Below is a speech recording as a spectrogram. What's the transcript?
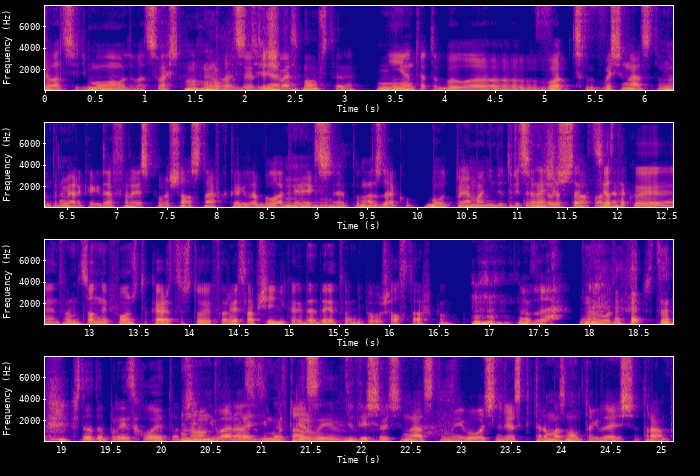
27-го, 28-го, 29 В 2008 что ли? Нет, это было вот в 18-м, например, когда ФРС повышал ставку, когда была коррекция mm-hmm. по NASDAQ. Ну, вот прямо они до 30 знаешь, числа сейчас, сейчас такой э, информационный фон, что кажется, что ФРС вообще никогда до этого не повышал ставку. Ну да. Ну вот что-то происходит вообще невообразимое впервые. В 2018-м, его очень резко тормознул тогда еще Трамп.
